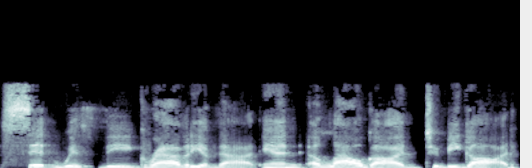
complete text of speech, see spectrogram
sit with the gravity of that and allow God to be God,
